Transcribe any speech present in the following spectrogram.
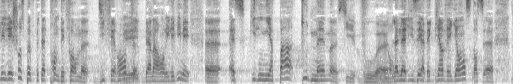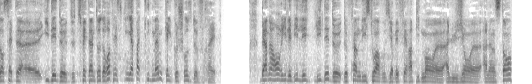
Les choses peuvent peut-être prendre des formes différentes, Bernard-Henri Lévy, mais euh, est-ce qu'il n'y a pas tout de même, si vous euh, l'analysez avec bienveillance dans, dans cette euh, idée de, de Tsvetan Todorov, est-ce qu'il n'y a pas tout de même quelque chose de vrai? Bernard-Henri Lévy, l'idée de, fin de l'histoire, vous y avez fait rapidement allusion à l'instant,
